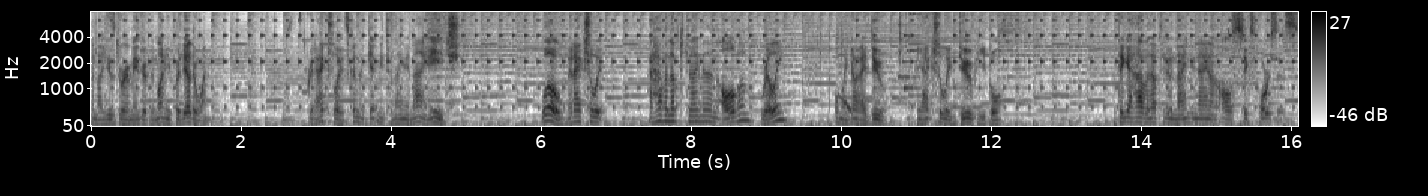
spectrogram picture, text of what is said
And I'll use the remainder of the money for the other one. Wait, actually, it's gonna get me to 99 each. Whoa, it actually... I have enough to do 99 on all of them? Really? Oh my god, I do. I actually do, people. I think I have enough to do 99 on all six horses.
